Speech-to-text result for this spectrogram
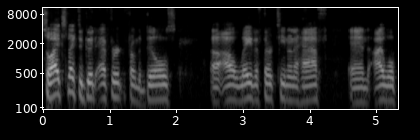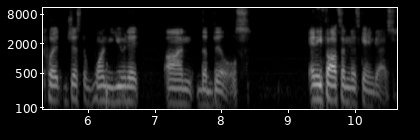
So I expect a good effort from the Bills. Uh, I'll lay the 13 and a half, and I will put just one unit on the Bills. Any thoughts on this game, guys?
